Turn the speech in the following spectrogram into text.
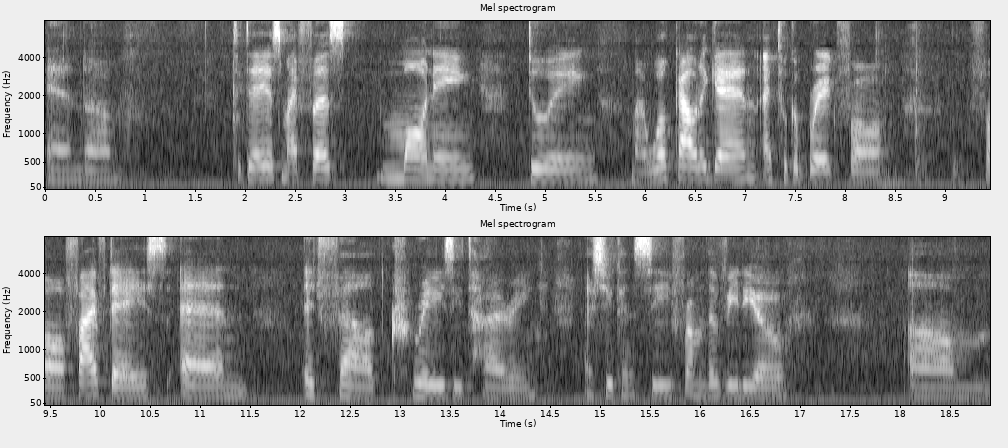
And um, today is my first morning doing my workout again. I took a break for for five days and it felt crazy tiring as you can see from the video. Um,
